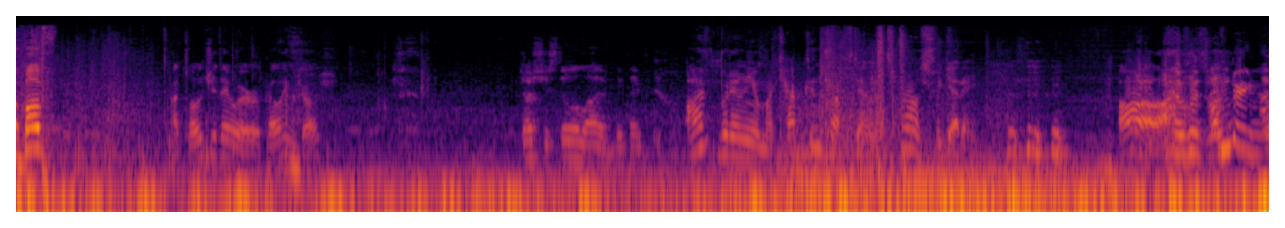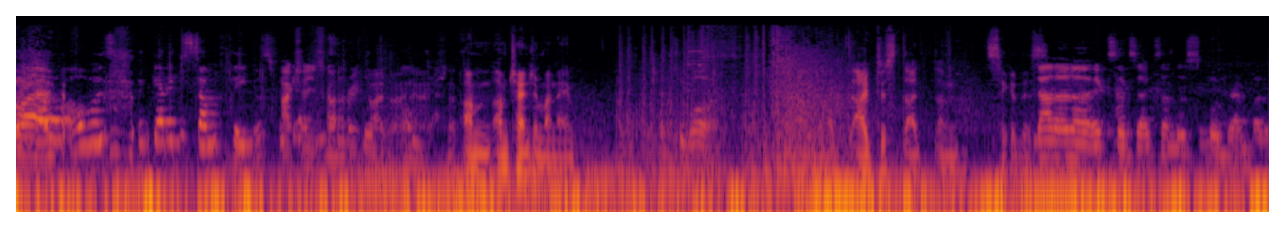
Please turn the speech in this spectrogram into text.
Above. I told you they were repelling, Josh. Josh, you're still alive. We thank I haven't put any of my Kapkan traps down. That's what I was forgetting. Oh, I was wondering I, why. know, I was forgetting something. I was Actually, I just got free something. five Oh, now. Actually. I'm. I'm changing my name. To what? I, I just. I, I'm sick of this. No, no, no. XXX underscore grandmother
